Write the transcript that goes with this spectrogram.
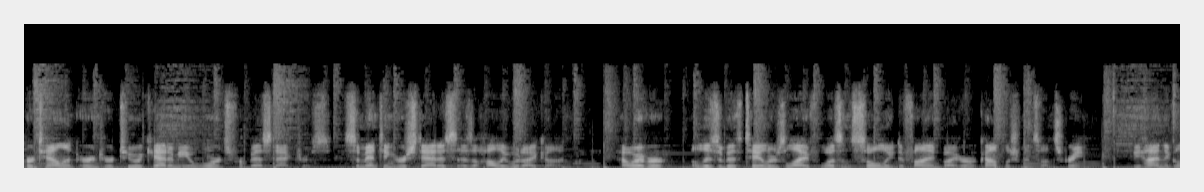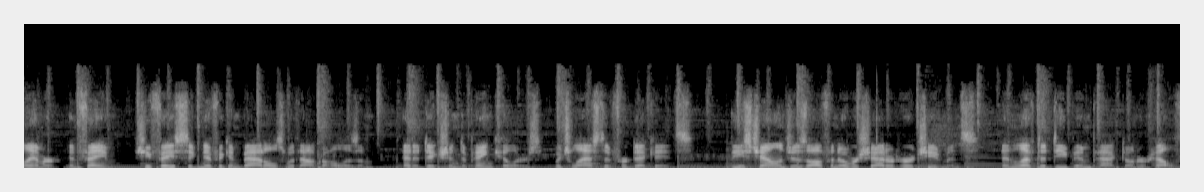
Her talent earned her two Academy Awards for Best Actress, cementing her status as a Hollywood icon. However, Elizabeth Taylor's life wasn't solely defined by her accomplishments on screen. Behind the glamour and fame, she faced significant battles with alcoholism and addiction to painkillers, which lasted for decades. These challenges often overshadowed her achievements and left a deep impact on her health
